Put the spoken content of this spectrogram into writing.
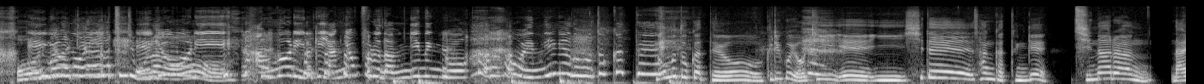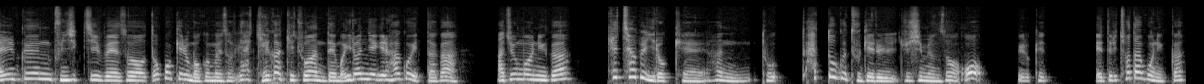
얼마나 애교머리, 깨알 같은지 몰라요. 애교머리 앞머리 이렇게 양옆으로 남기는 거 어, 웬일이야 너무 똑같아. 너무 똑같아요. 그리고 여기에 이 시대상 같은 게 진아랑 낡은 분식집에서 떡볶이를 먹으면서 야 걔가 걔 좋아한대 뭐 이런 얘기를 하고 있다가 아주머니가 케찹을 이렇게 한 도, 핫도그 두 개를 주시면서 어 이렇게 애들이 쳐다보니까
